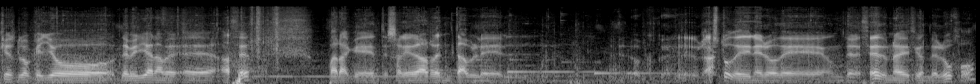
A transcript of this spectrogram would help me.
que es lo que yo deberían eh, hacer para que te saliera rentable el, gasto de dinero de un DLC, de una edición de lujo.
